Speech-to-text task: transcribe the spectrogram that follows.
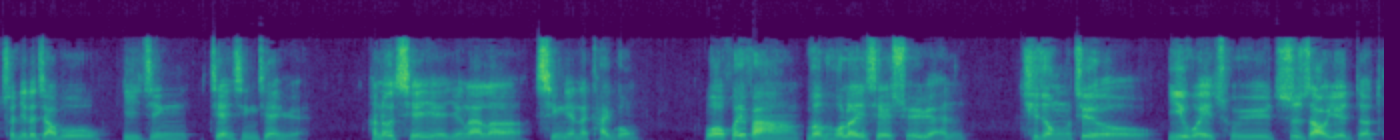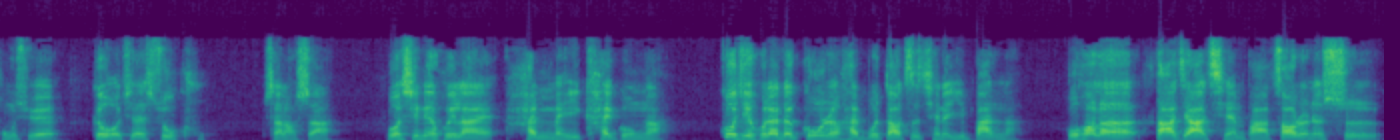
春节的脚步已经渐行渐远，很多企业也迎来了新年的开工。我回访问候了一些学员，其中就有一位处于制造业的同学跟我就在诉苦：“单老师啊，我新年回来还没开工啊。”过节回来的工人还不到之前的一半呢。我花了大价钱把招人的事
